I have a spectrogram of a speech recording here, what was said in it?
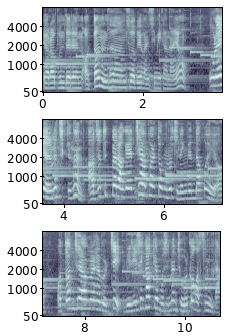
여러분들은 어떤 은사 나눔 수업에 관심이 가나요? 올해 열매 축제는 아주 특별하게 체험 활동으로 진행된다고 해요. 어떤 체험을 해볼지 미리 생각해 보시면 좋을 것 같습니다.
